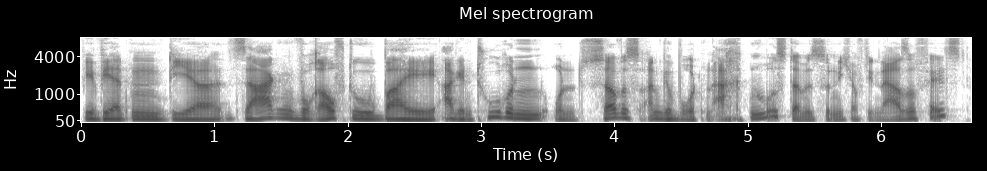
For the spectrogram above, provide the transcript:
Wir werden dir sagen, worauf du bei Agenturen und Serviceangeboten achten musst, damit du nicht auf die Nase fällst.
